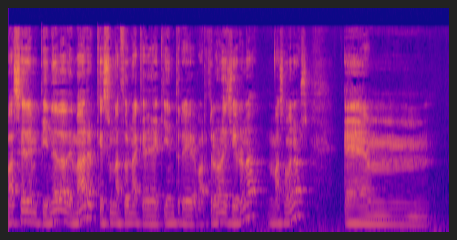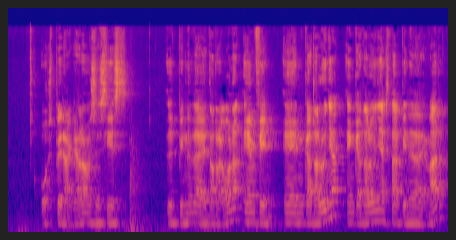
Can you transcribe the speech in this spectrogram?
Va a ser en Pineda de Mar, que es una zona que hay aquí entre Barcelona y Girona, más o menos. Eh, o espera, que ahora no sé si es Pineda de Tarragona. En fin, en Cataluña, en Cataluña está Pineda de Mar.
